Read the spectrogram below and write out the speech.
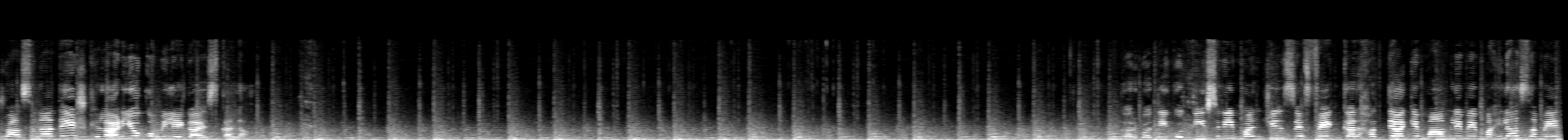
शासनादेश। खिलाड़ियों को मिलेगा इसका लाभ। तीसरी मंजिल से फेंक कर हत्या के मामले में महिला समेत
